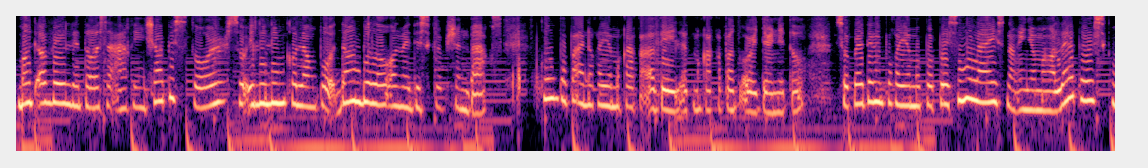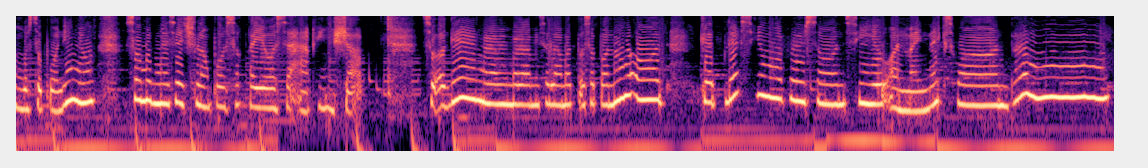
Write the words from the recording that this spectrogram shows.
mag-avail nito sa aking Shopee store. So, ililink ko lang po down below on my description box makaka-avail at makakapag-order nito. So, pwede rin po kayo magpa-personalize ng inyong mga letters kung gusto po ninyo. So, mag-message lang po sa kayo sa aking shop. So, again, maraming maraming salamat po sa panonood. God bless you mga person. See you on my next one. Bye!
